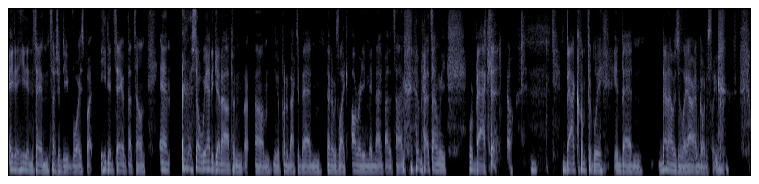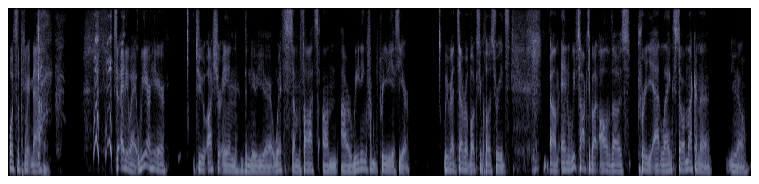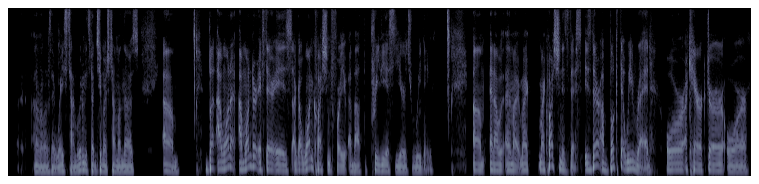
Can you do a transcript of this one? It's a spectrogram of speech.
He, didn't say it in such a deep voice, but he did say it with that tone. And so we had to get up and uh, um, you know put him back to bed. And then it was like already midnight by the time by the time we were back, you know, back comfortably in bed. And then I was just like, all right, I'm going to sleep. What's the point now? so anyway, we are here to usher in the new year with some thoughts on our reading from the previous year. We read several books and close reads, um, and we've talked about all of those pretty at length. So I'm not going to, you know, I don't know what to say, waste time. But we don't need to spend too much time on those. Um, but I want to. I wonder if there is. I got one question for you about the previous year's reading. Um, and I and my, my my question is this: Is there a book that we read, or a character, or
